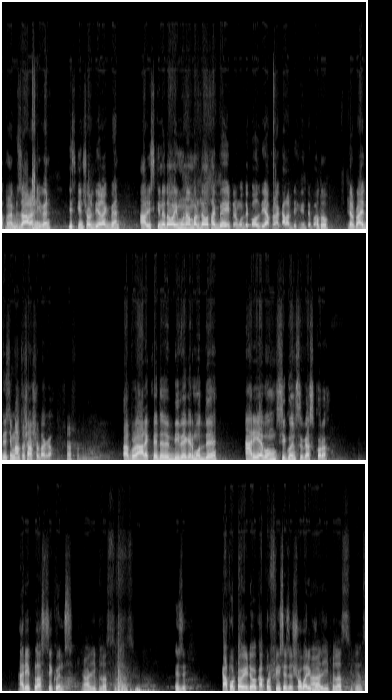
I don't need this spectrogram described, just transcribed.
আপনারা। যারা নেবেন স্ক্রিনশট দিয়ে রাখবেন আর স্ক্রিনে দেওয়া ইমো নাম্বার দেওয়া থাকবে এটার মধ্যে কল দিয়ে আপনারা কালার দেখে নিতে পারবেন। এটার প্রাইস দিচ্ছি মাত্র সাতশো টাকা। সাতশো টাকা। তারপরে আরেকটা হচ্ছে যে বিবেকের মধ্যে আরি এবং সিকোয়েন্স কাজ করা। Aari plus sequence aari plus sequence এই যে কাপড়টাও এটাও কাপড় ফ্রি সাইজে সবারই আরি প্লাস সিকোয়েন্স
